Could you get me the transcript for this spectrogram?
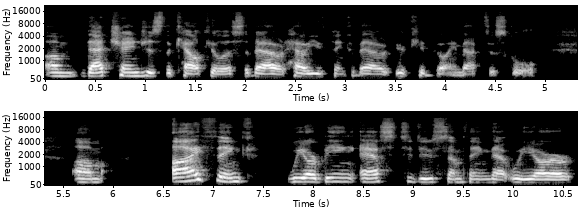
um, that changes the calculus about how you think about your kid going back to school. Um, I think we are being asked to do something that we are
